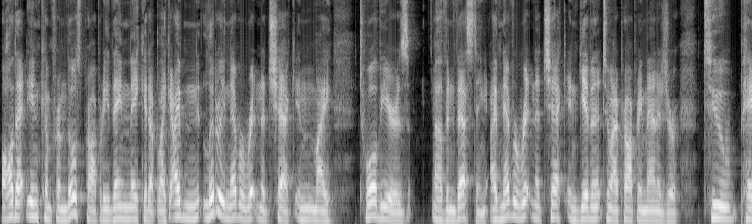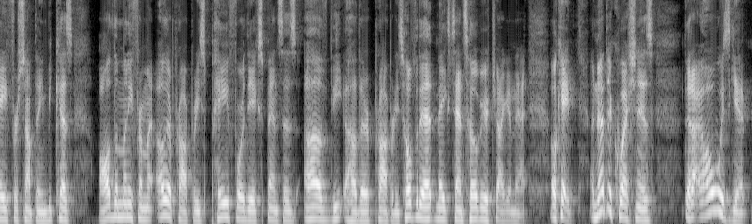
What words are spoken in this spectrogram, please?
all that income from those property, they make it up. Like I've n- literally never written a check in my 12 years of investing. I've never written a check and given it to my property manager to pay for something because all the money from my other properties pay for the expenses of the other properties. Hopefully that makes sense. Hope you're tracking that. Okay, another question is that I always get,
